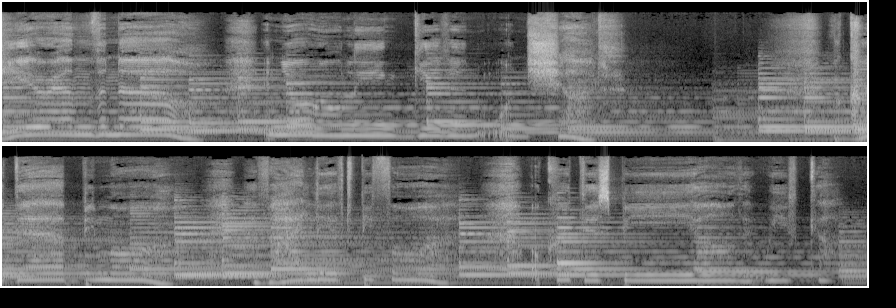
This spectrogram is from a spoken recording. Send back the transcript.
here and the now, and you're only given lived before? Or could this be all that we've got?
